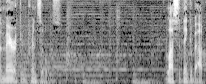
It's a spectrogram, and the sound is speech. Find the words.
American principles. Lots to think about.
